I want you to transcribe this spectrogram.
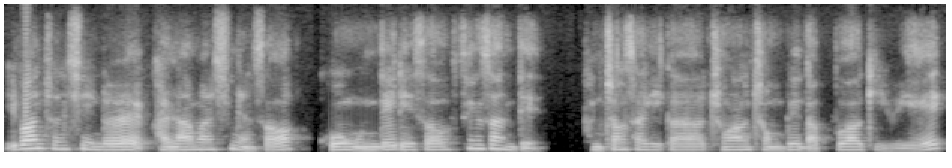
이번 전시를 관람하시면서 고 운대리에서 생산된 분청사기가 중앙정부에 납부하기 위해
